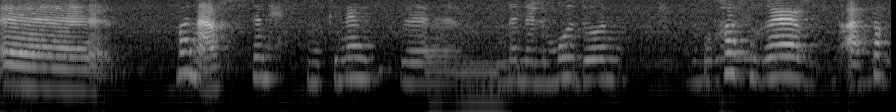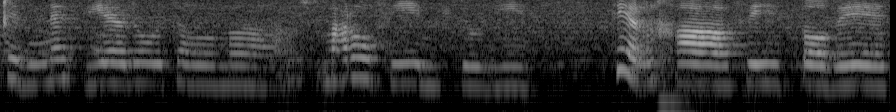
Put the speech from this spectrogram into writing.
آه ما نعرف تنحس مكناس من المدن وخاص غير أعتقد الناس ديالو تهما معروفين محدودين. فيه الرخا فيه الطوبيس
